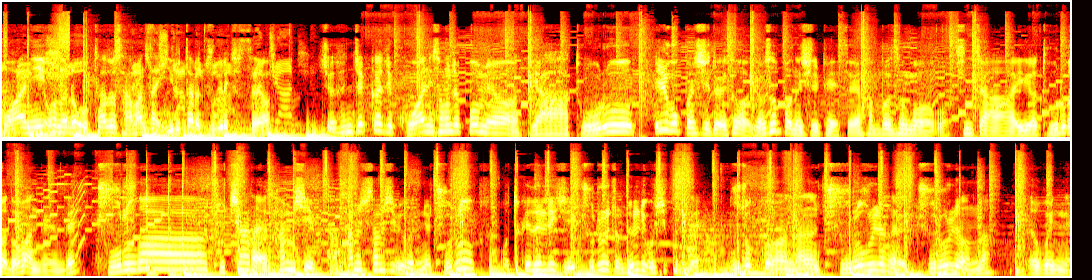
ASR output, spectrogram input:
고환이 오늘은 5타도 4만타 2루타를 두 개를 쳤어요. 지금 현재까지 고환이 성적 보면 야 도루 7번 시도해서 6번은 실패했어요. 한 번 성공하고. 진짜 이거 도루가 너무 안 되는데? 주루가 좋지 않아요. 30, 다 30, 30이거든요. 주루 어떻게 늘리지? 주루를 좀 늘리고 싶은데. 무조건 나는 주루 훈련을 해. 주루 훈련 없나? 여고 있네.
